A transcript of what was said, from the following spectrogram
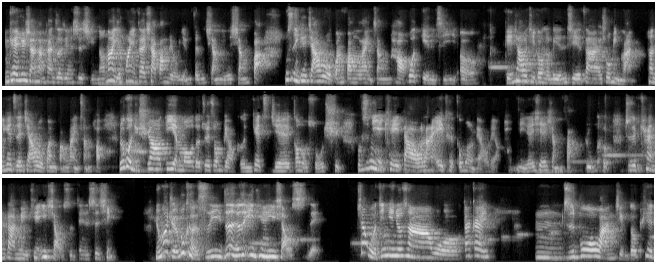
你可以去想想看这件事情哦。那也欢迎在下方留言分享你的想法，或是你可以加入我官方 LINE 账号，或点击呃。点一下会提供的连接在说明栏，那你可以直接加入我官方 LINE 账号。如果你需要 DMO 的最终表格，你可以直接跟我索取，或是你也可以到 LINE 跟我聊聊，你的一些想法如何？就是看待每天一小时这件事情，有没有觉得不可思议？真的就是一天一小时哎！像我今天就是啊，我大概嗯直播完剪个片，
